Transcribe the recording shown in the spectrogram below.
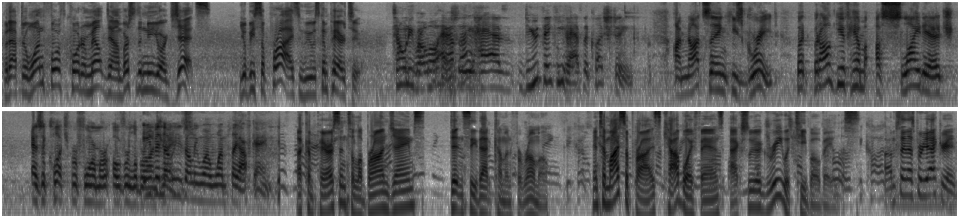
But after one fourth quarter meltdown versus the New York Jets, you'll be surprised who he was compared to. Tony Romo actually has. Do you think he has the clutch gene? I'm not saying he's great, but but I'll give him a slight edge as a clutch performer over LeBron Even James. though he's only won one playoff game. A comparison to LeBron James? Didn't see that coming for Romo. And to my surprise, Cowboy fans actually agree with Tebow Bayless. I'm saying that's pretty accurate.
